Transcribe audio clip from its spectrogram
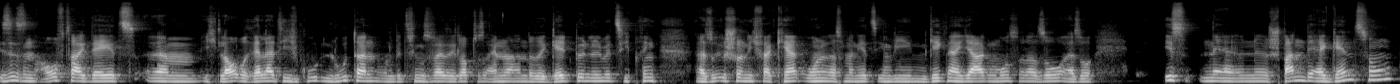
ist es ein Auftrag, der jetzt, ähm, ich glaube, relativ guten Loot dann und beziehungsweise ich glaube, das eine oder andere Geldbündel mit sich bringt. Also ist schon nicht verkehrt, ohne dass man jetzt irgendwie einen Gegner jagen muss oder so. Also ist eine, eine spannende Ergänzung.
